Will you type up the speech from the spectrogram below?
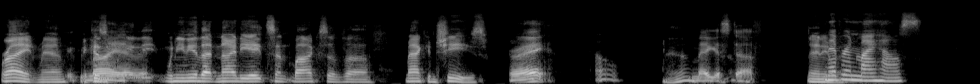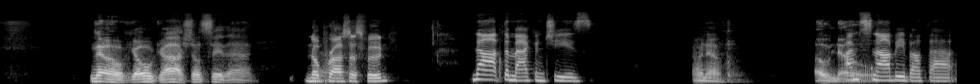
Right, man. Keep Because when you, need, when you need that ninety-eight cent box of uh, mac and cheese. Right. Oh, Yeah. Mega stuff. Anyway, never in my house. No. Oh gosh, don't say that. no Yeah. processed food. Not the mac and cheese. Oh no. Oh no. I'm snobby about that.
